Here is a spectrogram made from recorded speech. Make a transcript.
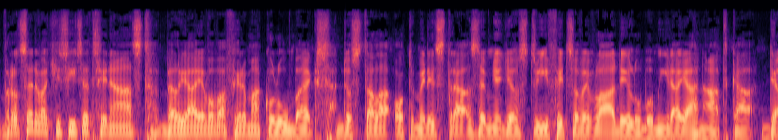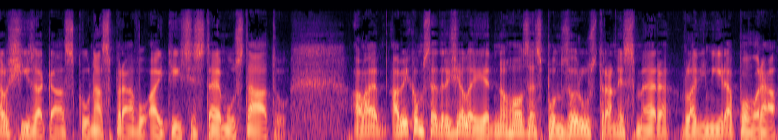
V roce 2013 Beljájevova firma Columbex dostala od ministra zemědělství Ficovy vlády Lubomíra Jahnátka další zakázku na zprávu IT systému státu. Ale abychom se drželi jednoho ze sponzorů strany Smer, Vladimíra Póra,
